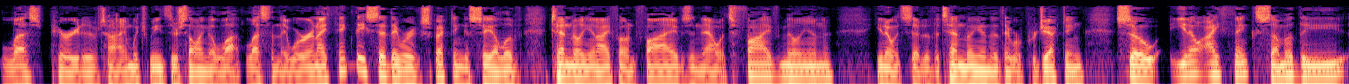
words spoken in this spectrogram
less period of time, which means they're selling a lot less than they were. And I think they said they were expecting a sale of 10 million iPhone 5s and now it's 5 million, you know, instead of the 10 million that they were projecting. So, you know, I think some of the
